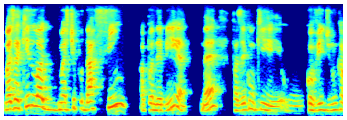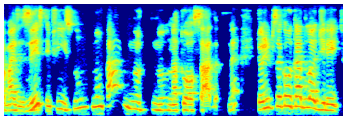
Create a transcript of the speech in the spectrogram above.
Mas aqui do lado, mas tipo, dar fim à pandemia, né? Fazer com que o Covid nunca mais exista, enfim, isso não, não tá no, no, na tua alçada, né? Então a gente precisa colocar do lado direito.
